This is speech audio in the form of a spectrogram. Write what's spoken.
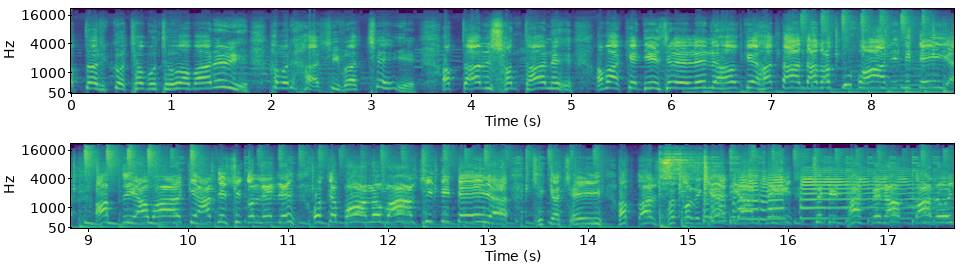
আপনার কথা মতো আমার আমার হাসি পাচ্ছে। আপনার সন্তান আমাকে দিয়েছিলেন, ওকে হত্যা দানক উপহার দিতে। আপনি আমাকে আদেশ করলেন, ওকে বনবাসী দিতে। ঠিক আছে, আপনার সকল জ্ঞানী আসবে সেটি থাকবেন আপনার ওই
